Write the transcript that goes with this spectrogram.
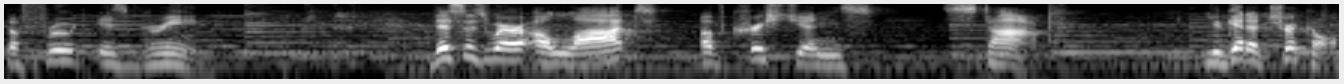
the fruit is green. This is where a lot of Christians stop. You get a trickle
